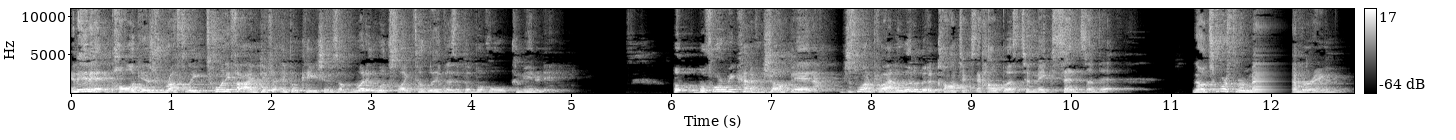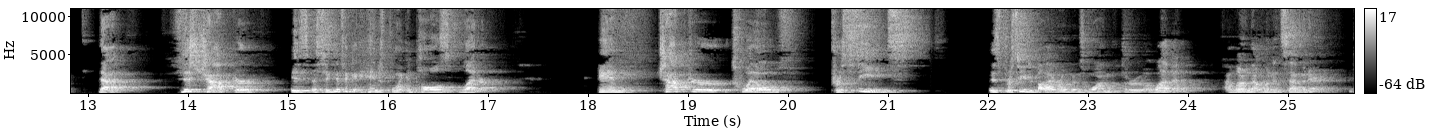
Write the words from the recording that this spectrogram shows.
And in it, Paul gives roughly 25 different implications of what it looks like to live as a biblical community. But before we kind of jump in, I just want to provide a little bit of context to help us to make sense of it. Now, it's worth remembering that this chapter is a significant hinge point in Paul's letter. And chapter 12 proceeds, is preceded by Romans 1 through 11. I learned that one in seminary.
